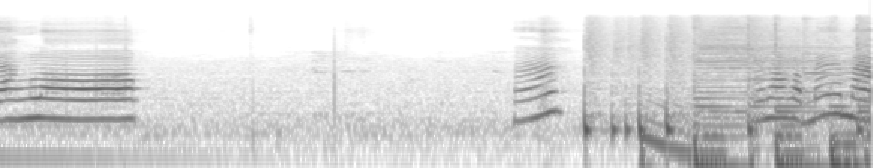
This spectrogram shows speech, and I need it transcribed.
ยังหรอกฮะมารอกับแม่มา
